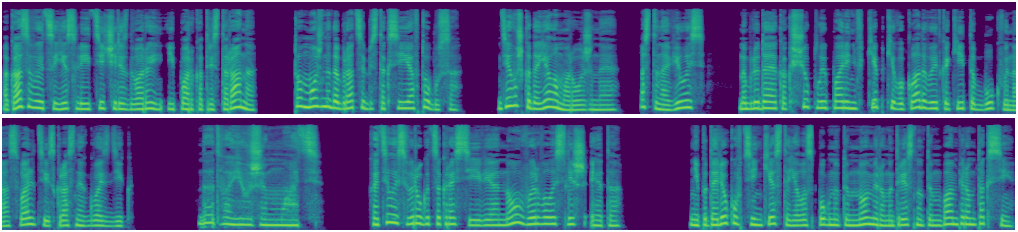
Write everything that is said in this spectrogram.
Оказывается, если идти через дворы и парк от ресторана, то можно добраться без такси и автобуса. Девушка доела мороженое, остановилась, наблюдая, как щуплый парень в кепке выкладывает какие-то буквы на асфальте из красных гвоздик. «Да твою же мать!» Хотелось выругаться красивее, но вырвалось лишь это. Неподалеку в теньке стояло с погнутым номером и треснутым бампером такси,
